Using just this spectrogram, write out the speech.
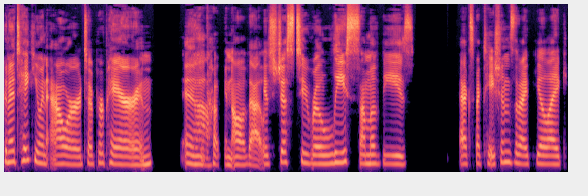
going to take you an hour to prepare and and yeah. cook and all of that. It's just to release some of these expectations that I feel like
